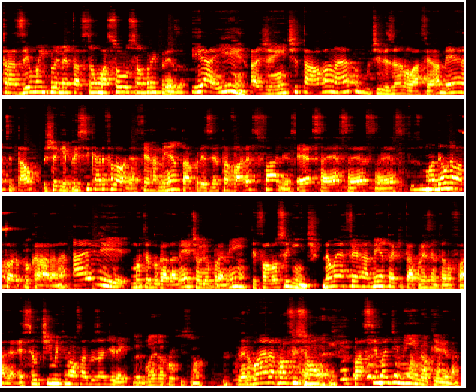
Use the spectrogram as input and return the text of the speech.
trazer uma implementação, uma solução para a empresa. E aí, a gente tava, né, utilizando lá a ferramenta e tal. Eu cheguei para esse cara e falei: olha, a ferramenta apresenta várias falhas. Essa, essa, essa, essa. Fiz- mandei um relatório pro cara, né? Aí ele, muito educadamente, olhou para mim e falou o seguinte: não é a ferramenta que tá apresentando falha, é seu time que não sabe usar direito. Vergonha da profissão. Vergonha da profissão. pra cima de mim, meu querido.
